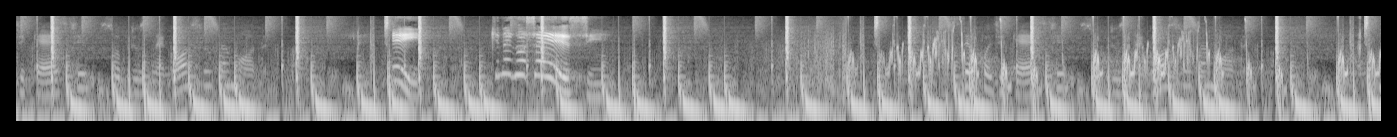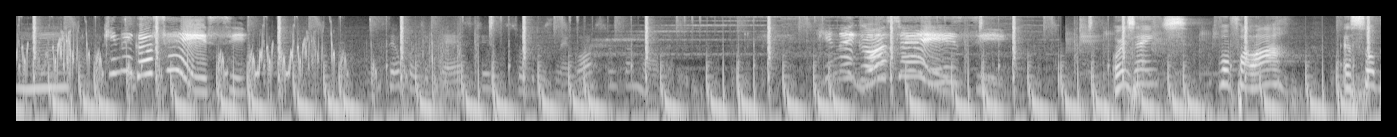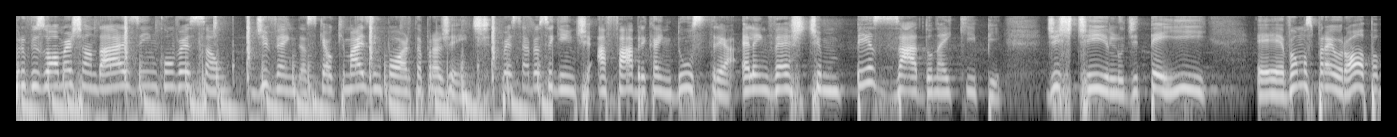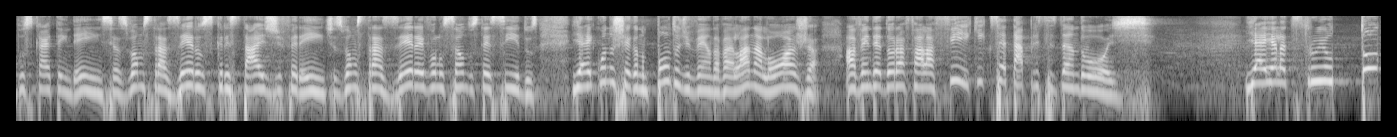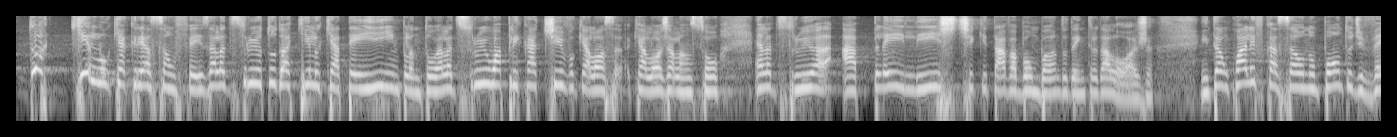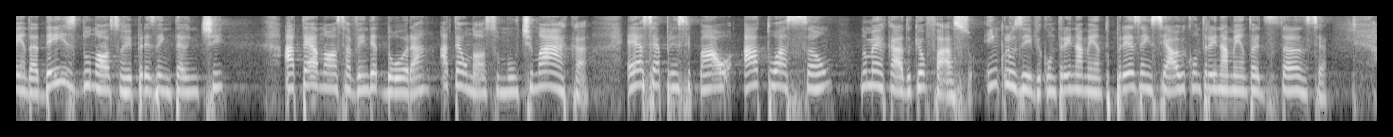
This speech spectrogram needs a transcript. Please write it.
podcast sobre os negócios da moda. Ei, que negócio é esse? Seu podcast sobre os negócios da moda. Hum, que negócio é esse? O seu podcast sobre os negócios da moda. Que negócio é esse? Oi, gente. Vou falar é sobre o visual merchandising em conversão de vendas, que é o que mais importa para gente. Percebe o seguinte: a fábrica, a indústria, ela investe pesado na equipe de estilo, de TI. É, vamos para a Europa buscar tendências, vamos trazer os cristais diferentes, vamos trazer a evolução dos tecidos. E aí, quando chega no ponto de venda, vai lá na loja, a vendedora fala: Fi, o que, que você está precisando hoje? E aí ela destruiu tudo aquilo que a criação fez, ela destruiu tudo aquilo que a TI implantou, ela destruiu o aplicativo que a loja, que a loja lançou, ela destruiu a, a playlist que estava bombando dentro da loja. Então, qualificação no ponto de venda, desde o nosso representante até a nossa vendedora, até o nosso multimarca. Essa é a principal atuação no mercado que eu faço, inclusive com treinamento presencial e com treinamento à distância.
